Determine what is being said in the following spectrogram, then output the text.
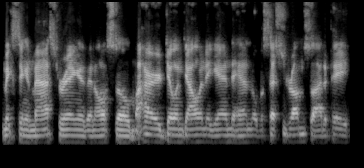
mixing and mastering. And then also I hired Dylan Gowan again to handle the session drums. So I had to pay,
